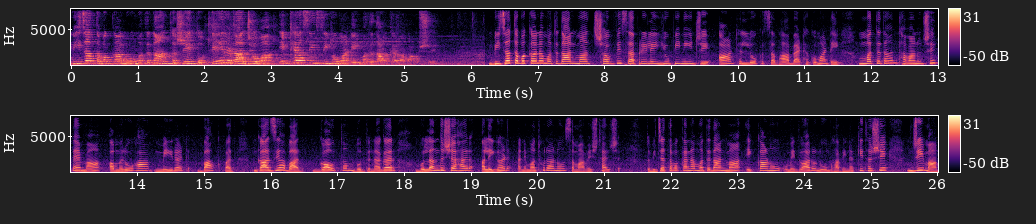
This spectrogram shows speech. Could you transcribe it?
બીજા તબક્કાનું મતદાન થશે તો તેર રાજ્યોમાં 88 સીટો માટે મતદાન કરવામાં આવશે. બીજા તબક્કાના મતદાનમાં છવ્વીસ એપ્રિલે યુપીની જે આઠ લોકસભા બેઠકો માટે મતદાન થવાનું છે, તેમાં અમરોહા, મેરઠ, બાગપત, ગાઝિયાબાદ, ગૌતમ બુદ્ધનગર, બુલંદશહર, અલીગઢ અને મથુરાનો સમાવેશ થાય છે. તો બીજા તબક્કાના મતદાનમાં એકાણું ઉમેદવારોનું ભાવિ નક્કી થશે, જેમાં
